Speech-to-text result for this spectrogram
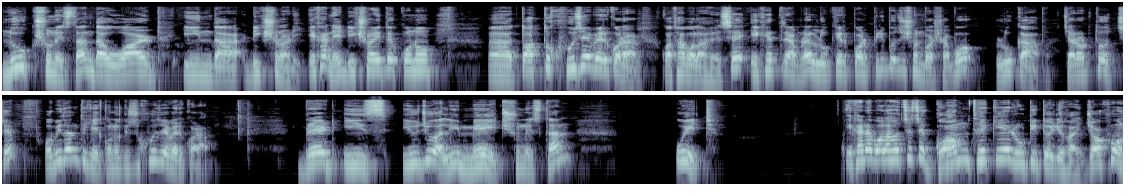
লুক শূন্যস্থান the word in the dictionary এখানে ডিকশনারিতে কোনো তথ্য খুঁজে বের করার কথা বলা হয়েছে। এক্ষেত্রে আমরা লুকের পর প্রিপোজিশন বসাবো লুক আপ যার অর্থ হচ্ছে অভিধান থেকে কোনো কিছু খুঁজে বের করা। ব্রেড ইজ ইউজুয়ালি মেড শূন্যস্থান উইট এখানে বলা হচ্ছে যে গম থেকে রুটি তৈরি হয়, যখন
